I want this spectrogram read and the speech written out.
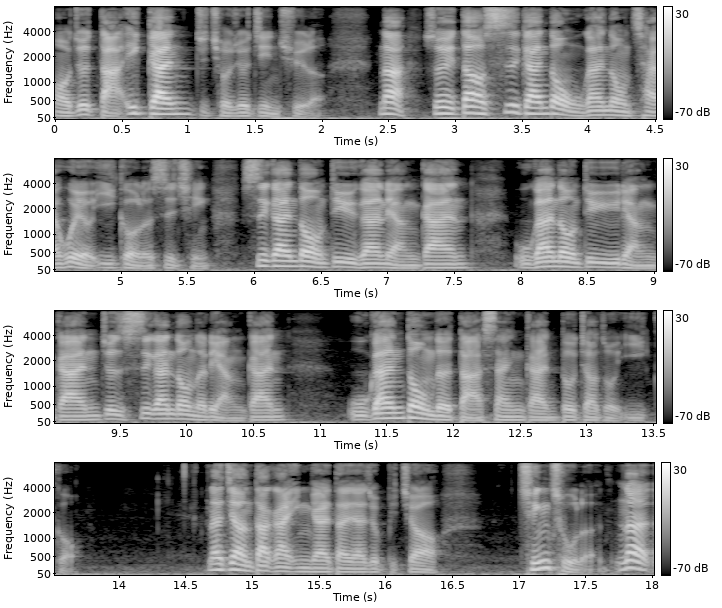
哦，就打一杆就球就进去了，那所以到四杆洞、五杆洞才会有 eagle 的事情，四杆洞低于杆两杆。五杆洞低于两杆，就是四杆洞的两杆；五杆洞的打三杆，都叫做 eagle。那这样大概应该大家就比较清楚了。那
